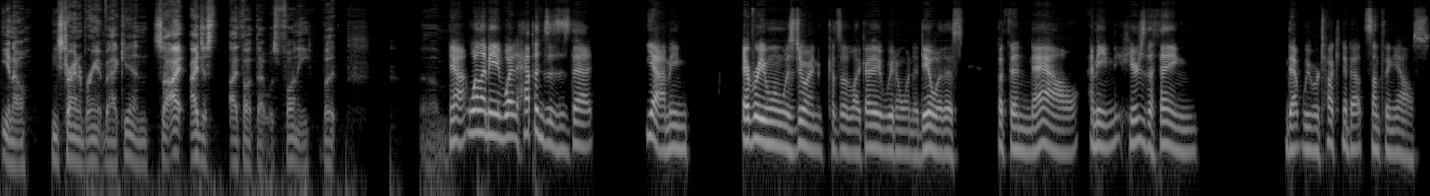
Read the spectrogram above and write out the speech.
you know, he's trying to bring it back in. So I, I just, I thought that was funny, but, um, Yeah. Well, I mean, what happens is, is that, yeah, I mean, everyone was doing because they're like, hey, we don't want to deal with this. But then now, I mean, here's the thing that we were talking about something else.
